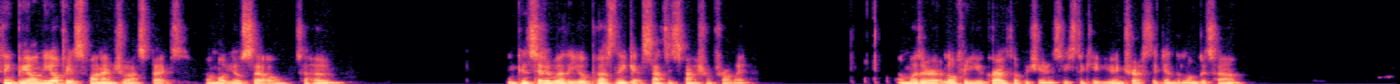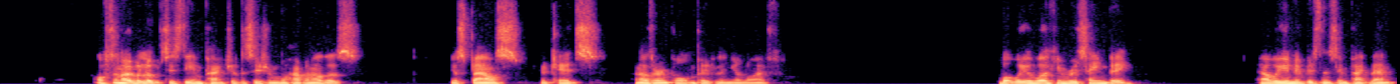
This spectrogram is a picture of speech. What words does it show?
Think beyond the obvious financial aspects and what you'll sell to whom. And consider whether you'll personally get satisfaction from it and whether it'll offer you growth opportunities to keep you interested in the longer term. Often overlooked is the impact your decision will have on others, your spouse, your kids, and other important people in your life. What will your working routine be? How will your new business impact them?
